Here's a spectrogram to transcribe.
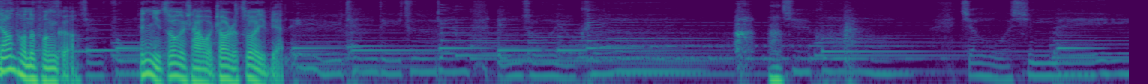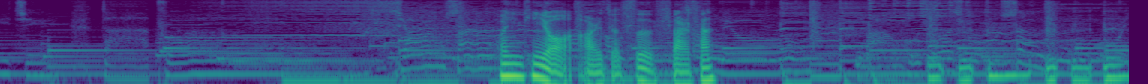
相同的风格，那你做个啥，我照着做一遍。欢迎听友二九四四二三。嗯嗯嗯嗯嗯。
